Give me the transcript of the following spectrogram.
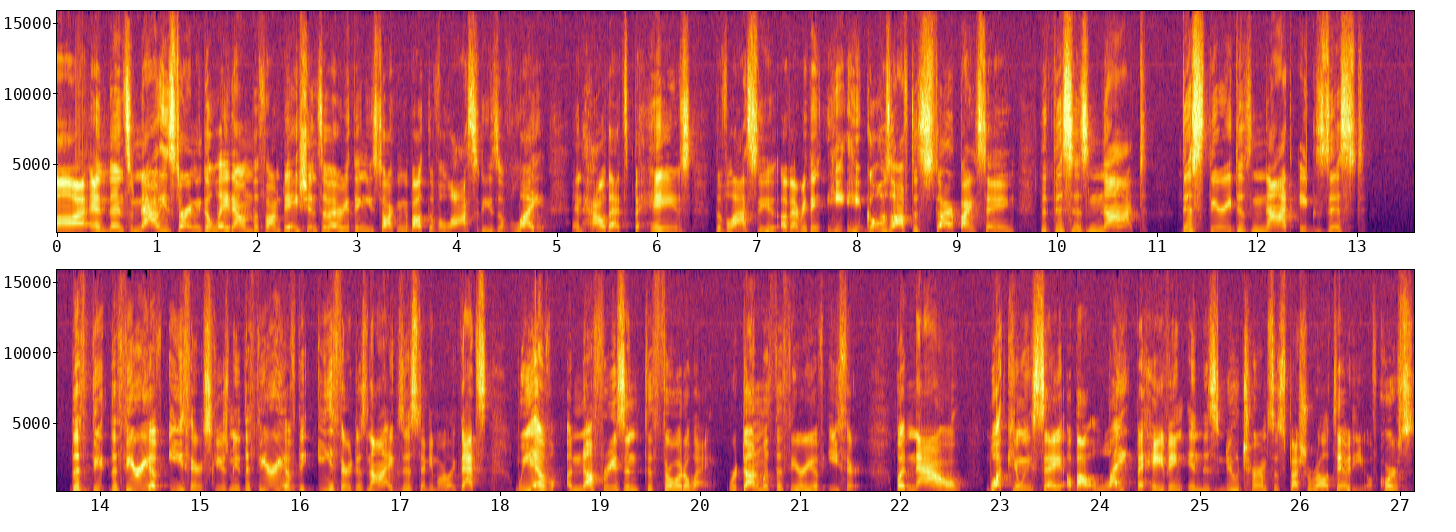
Uh, and then, so now he's starting to lay down the foundations of everything. He's talking about the velocities of light and how that behaves, the velocity of everything. He, he goes off to start by saying that this is not, this theory does not exist. The, th- the theory of ether, excuse me, the theory of the ether does not exist anymore. Like, that's, we have enough reason to throw it away. We're done with the theory of ether. But now, what can we say about light behaving in these new terms of special relativity? Of course,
